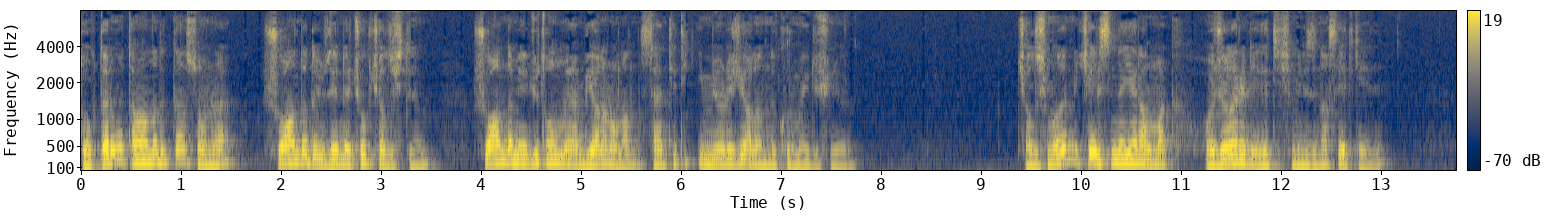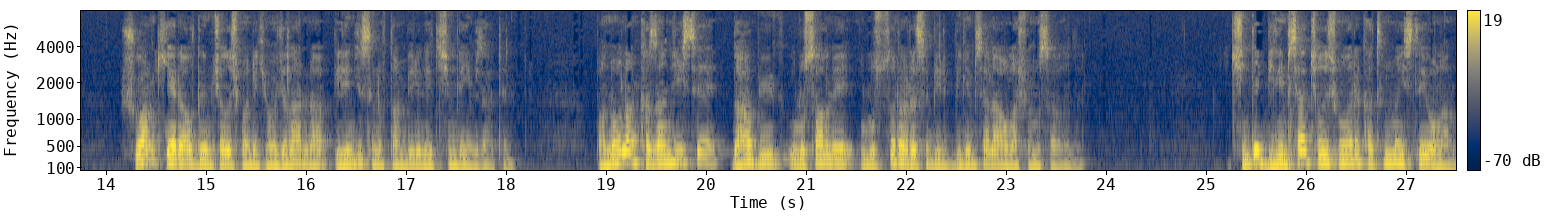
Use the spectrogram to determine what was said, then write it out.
Doktoramı tamamladıktan sonra şu anda da üzerinde çok çalıştığım, şu anda mevcut olmayan bir alan olan sentetik immünoloji alanını kurmayı düşünüyorum. Çalışmaların içerisinde yer almak hocalar ile iletişiminizi nasıl etkiledi? Şu anki yer aldığım çalışmadaki hocalarla birinci sınıftan beri iletişimdeyim zaten. Bana olan kazancı ise daha büyük ulusal ve uluslararası bir bilimsel ağa ulaşmamı sağladı. İçinde bilimsel çalışmalara katılma isteği olan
